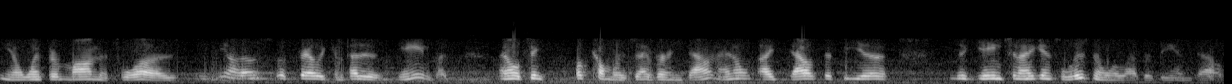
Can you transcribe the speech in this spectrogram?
you know Winthrop Monmouth was. You know that was a fairly competitive game, but I don't think outcome was ever in doubt. I don't. I doubt that the uh, the game tonight against Lisbon will ever be in doubt.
